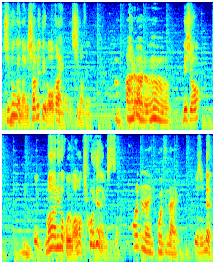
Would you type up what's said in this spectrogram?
自分が何喋ってるか分からへんかったりしません？うんあるある、うん。うんでしょ？で周りの声もあんま聞こえてないんですよ。聞こえてない、聞こえてない。そうそう。で、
